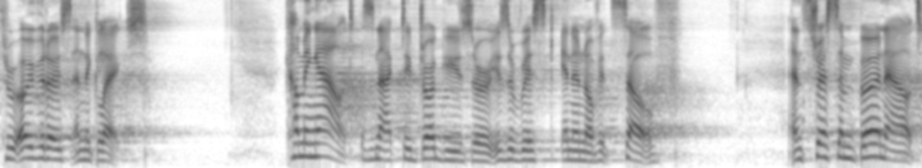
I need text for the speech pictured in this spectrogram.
through overdose and neglect. Coming out as an active drug user is a risk in and of itself. And stress and burnout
